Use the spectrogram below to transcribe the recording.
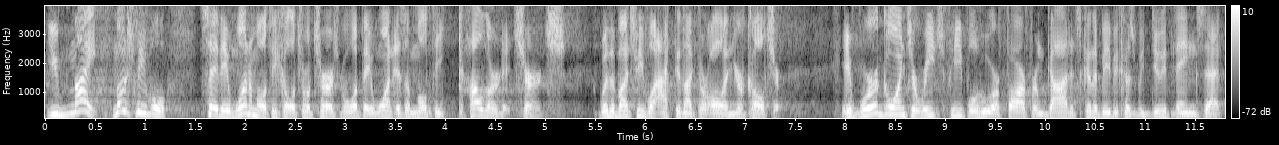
You might, most people say they want a multicultural church, but what they want is a multicolored church with a bunch of people acting like they're all in your culture. If we're going to reach people who are far from God, it's going to be because we do things that,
